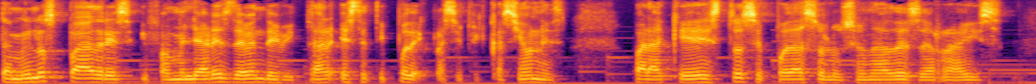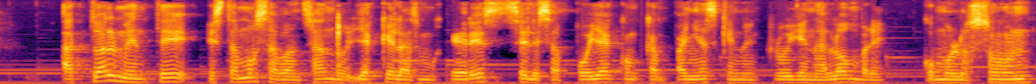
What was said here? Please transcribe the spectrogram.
También los padres y familiares deben de evitar este tipo de clasificaciones para que esto se pueda solucionar desde raíz. Actualmente estamos avanzando ya que las mujeres se les apoya con campañas que no incluyen al hombre, como lo son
